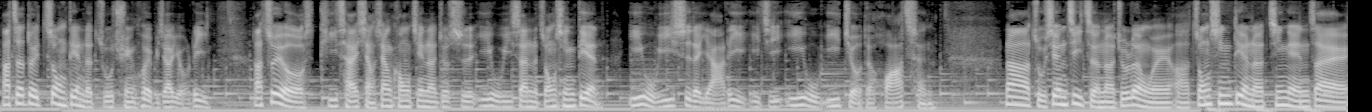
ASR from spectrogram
那这对重电的族群会比较有利。那最有题材想象空间呢，就是一五一三的中心电、一五一四的雅力以及一五一九的华晨。那主线记者呢就认为啊，中心电呢今年在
